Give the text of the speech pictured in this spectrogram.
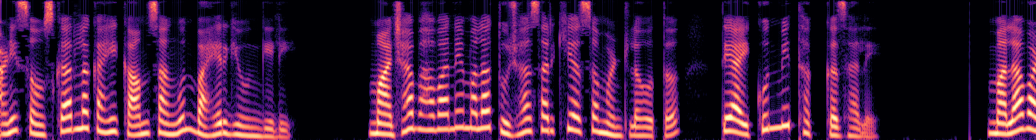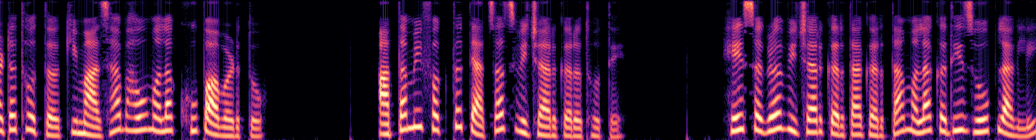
आणि संस्कारला काही काम सांगून बाहेर घेऊन गेली. माझ्या भावाने मला तुझ्यासारखी असं म्हटलं होतं ते ऐकून मी थक्क झाले. मला वाटत होतं की माझा भाऊ मला खूप आवडतो. आता मी फक्त त्याचाच विचार करत होते. हे सगळं विचार करता करता मला कधी झोप लागली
